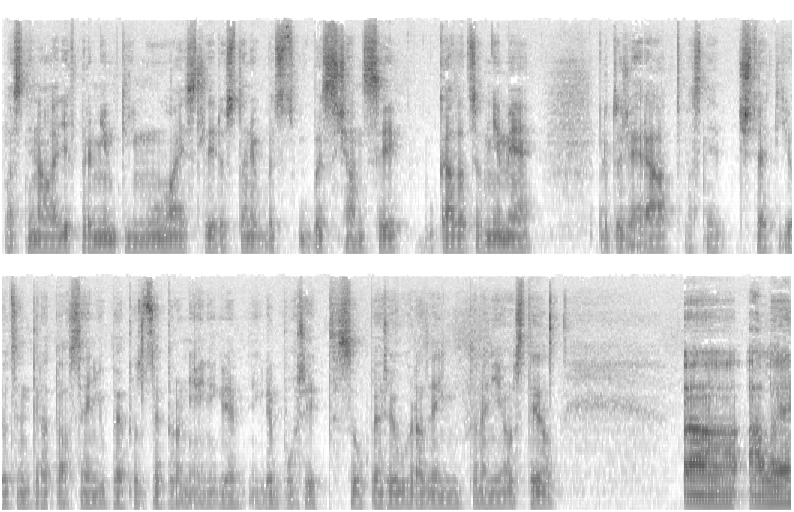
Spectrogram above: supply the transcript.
vlastně na ledě v prvním týmu a jestli dostane vůbec, vůbec šanci ukázat, co v něm je protože hrát vlastně čtvrtýho centra to asi není úplně pozice pro něj, někde, někde bořit soupeře uhrazení, to není jeho styl. A, ale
